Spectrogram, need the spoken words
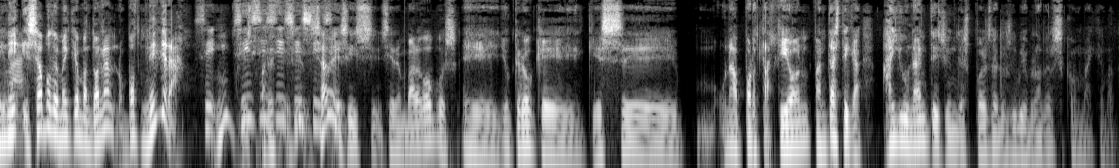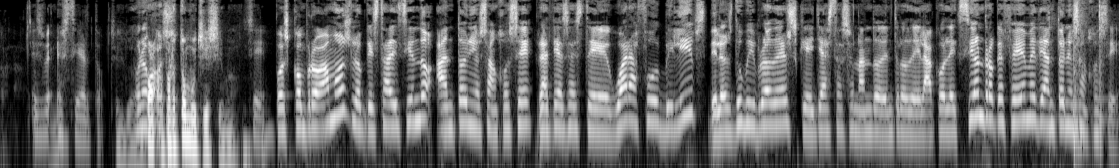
ne- esa voz de Michael McDonald, voz negra. Sí, ¿Mm? sí, sí, parece- sí, sí, sí, ¿Sabes? sí. Y sin, embargo, pues eh, yo creo que, que es eh, una aportación fantástica. Hay un antes y un después de los Doobie Brothers con Michael McDonald. Es, es cierto. Sin duda. Bueno, pues- Aportó muchísimo. Sí, pues comprobamos lo que está diciendo Antonio San José gracias a este What a Fool Believes de los Doobie Brothers que ya está sonando dentro de la colección Rock FM de Antonio San José.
